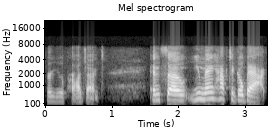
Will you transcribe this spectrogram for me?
for your project. And so you may have to go back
